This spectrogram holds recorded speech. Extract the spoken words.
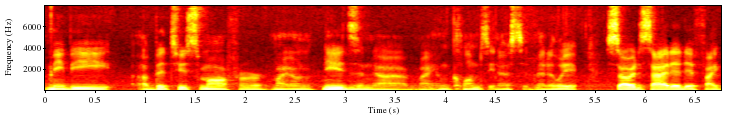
may be a bit too small for my own needs and uh, my own clumsiness, admittedly. So I decided if I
